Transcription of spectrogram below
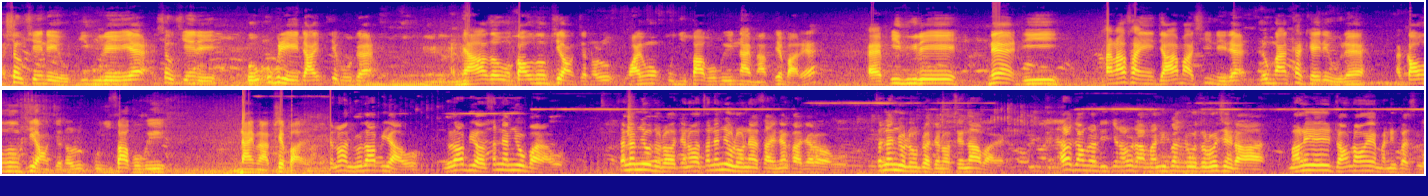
အရှုပ်ရှင်းတွေကိုပြည်သူတွေရဲ့အရှုပ်ရှင်းတွေကိုဥပဒေအတိုင်းဖြစ်ဖို့အတွက်အများဆုံးအကောင်းဆုံးဖြစ်အောင်ကျွန်တော်တို့ဝိုင်းဝန်းကူညီပဖို့ပေးနိုင်မှာဖြစ်ပါတယ်အဲပြည်သူတွေနဲ့ဒီဌာနဆိုင်ရာကြားမှာရှိနေတဲ့လုပ်ငန်းခက်ခဲတွေကိုလည်း အကောင်းဆုံးဖြစ်အောင်ကျွန်တော်တို့ကူညီပဖို့ပေးနိုင်မှာဖြစ်ပါတယ်ကျွန်တော်ကမျိုးသားပြရကိုမျိုးသားပြရကို12မျိုးပါတာကို12မျိုးဆိုတော့ကျွန်တော်12မျိုးလုံးနဲ့ဆိုင်တဲ့ခါကျတော့ဟို12မျိုးလုံးအတွက်ကျွန်တော်စဉ်းစားပါတယ်အဲဒါကြောင့်လည်းဒီကျွန်တော်တို့ဒါ manifesto ဆိုလို့ရှိရင်ဒါမန္တလေး downtown ရဲ့ manifesto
